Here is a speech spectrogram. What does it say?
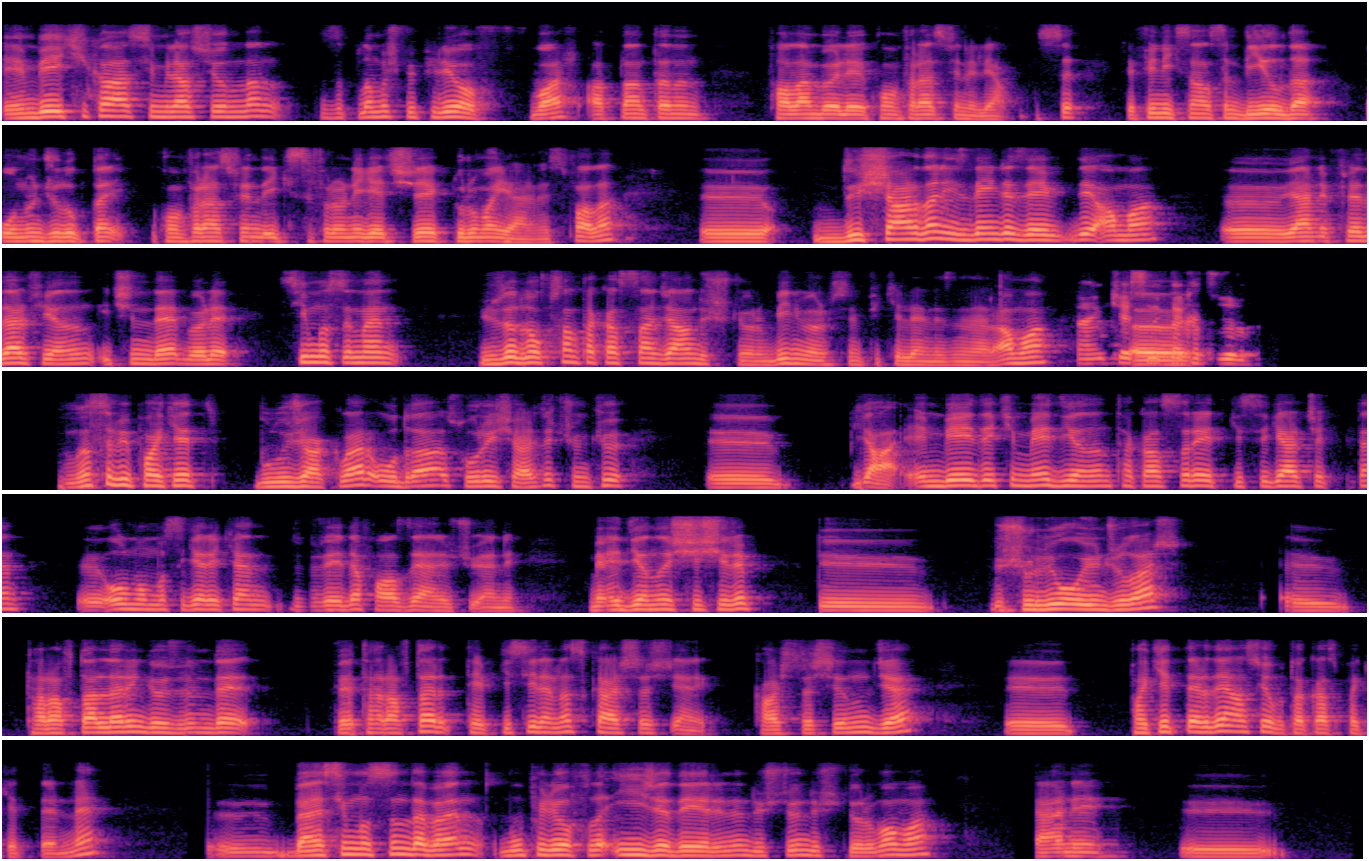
NBA 2K simülasyonundan zıplamış bir playoff var. Atlanta'nın falan böyle konferans finali yapması. İşte Phoenix Suns'ın bir yılda 10'unculukta konferans finalinde 2-0 öne geçecek duruma gelmesi falan. Ee, dışarıdan izleyince zevkli ama e, yani Philadelphia'nın içinde böyle Simmons'ı ben %90 takaslanacağını düşünüyorum. Bilmiyorum sizin fikirleriniz neler ama ben kesinlikle e, katılıyorum. Nasıl bir paket bulacaklar o da soru işareti. Çünkü e, ya NBA'deki medyanın takaslara etkisi gerçekten e, olmaması gereken düzeyde fazla yani. Yani medyanın şişirip e, düşürdüğü oyuncular e, taraftarların gözünde ve taraftar tepkisiyle nasıl karşılaş yani karşılaşınca e, paketlerde yansıyor bu takas paketlerine. E, ben Simmons'ın da ben bu playoff'la iyice değerinin düştüğünü düşünüyorum ama yani e,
